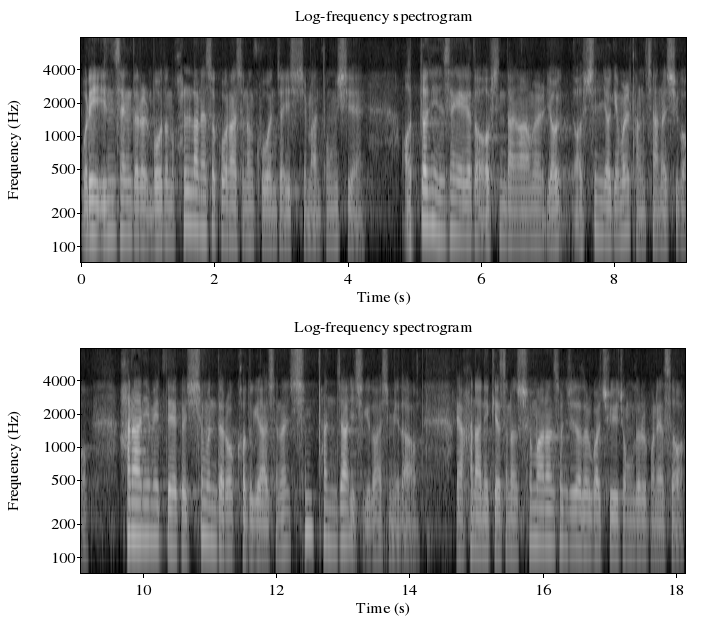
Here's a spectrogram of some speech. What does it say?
우리 인생들을 모든 환란에서 구원하시는 구원자이시지만 동시에 어떤 인생에게도 업신당함을 업신여김을 당치 않으시고 하나님의 때 그 심은 대로 거두게 하시는 심판자이시기도 하십니다. 하나님께서는 수많은 선지자들과 주의 종들을 보내서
